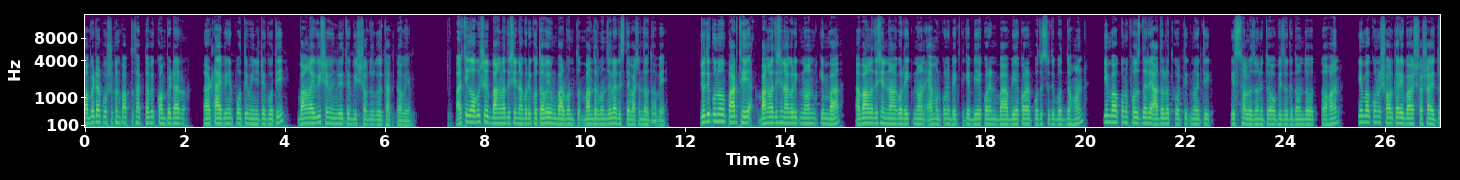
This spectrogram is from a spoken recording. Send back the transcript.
কম্পিউটার প্রশিক্ষণ প্রাপ্ত থাকতে হবে, কম্পিউটার টাইপিংয়ের প্রতি মিনিটে গতি, বাংলায় বিশ এবং ইংরেজিতে বিশ শব্দের গতি থাকতে হবে। প্রার্থীকে অবশ্যই বাংলাদেশি নাগরিক হতে হবে এবং বান্দরবন জেলার স্থায়ী বাসিন্দা হতে হবে। যদি কোনো প্রার্থী বাংলাদেশি নাগরিক নন কিংবা বাংলাদেশের নাগরিক নন এমন কোনো ব্যক্তিকে বিয়ে করেন বা বিয়ে করার প্রতিশ্রুতিবদ্ধ হন কিংবা কোনো ফৌজদারি, আদালত কর্তৃক নৈতিক স্থলজনিত অভিযোগে দ্বন্দ্বত হন কিংবা কোনো সরকারি বা স্বশাসিত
